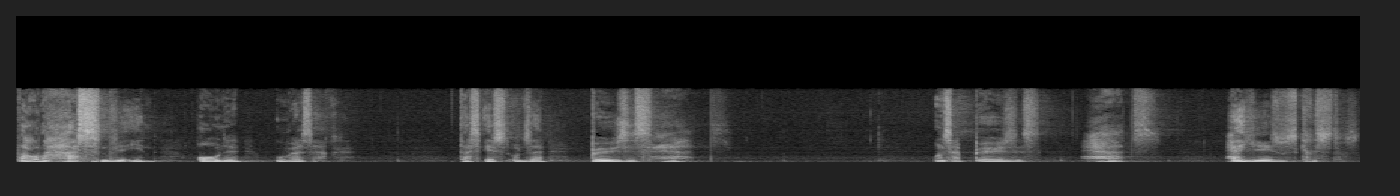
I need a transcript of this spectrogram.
Warum hassen wir ihn ohne Ursache. Das ist unser böses Herz. Unser böses Herz. Herr Jesus Christus,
